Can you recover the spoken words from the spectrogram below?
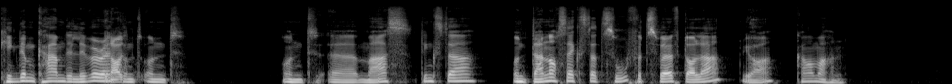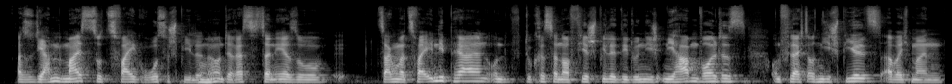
Kingdom Come Deliverance Genau. und und und äh, Mars Dings da und dann noch sechs dazu für 12 Dollar. Ja, kann man machen. Also die haben meist so zwei große Spiele, ne? Und der Rest ist dann eher so, sagen wir, zwei Indie-Perlen und du kriegst dann noch vier Spiele, die du nie, nie haben wolltest und vielleicht auch nie spielst. Aber ich meine,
